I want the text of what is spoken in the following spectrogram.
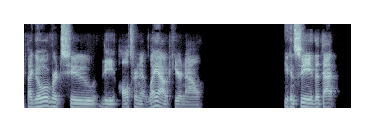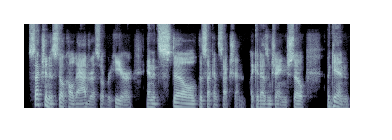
If I go over to the alternate layout here now, you can see that that section is still called address over here, and it's still the second section. Like it hasn't changed. So again,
